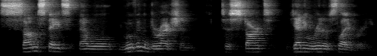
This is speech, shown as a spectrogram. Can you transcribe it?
some states that will move in the direction to start getting rid of slavery.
